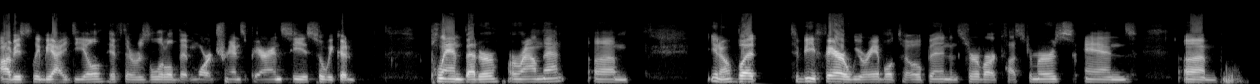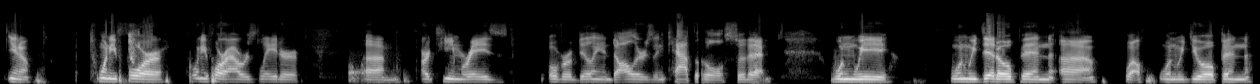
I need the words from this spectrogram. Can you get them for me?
obviously be ideal if there was a little bit more transparency, so we could plan better around that. Um, you know, but to be fair, we were able to open and serve our customers, and um, you know, 24, 24 hours later, um, our team raised over a billion dollars in capital so that when we when we did open, uh, well, when we do open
